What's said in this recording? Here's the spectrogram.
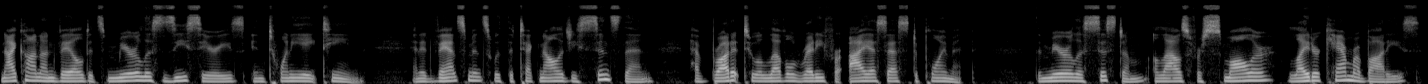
Nikon unveiled its mirrorless Z series in 2018 and advancements with the technology since then have brought it to a level ready for ISS deployment. The mirrorless system allows for smaller, lighter camera bodies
